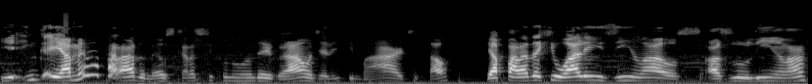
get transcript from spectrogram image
E, e é a mesma parada, né? Os caras ficam no underground ali de Marte e tal. E a parada é que o alienzinho lá, os, as lulinhas lá,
